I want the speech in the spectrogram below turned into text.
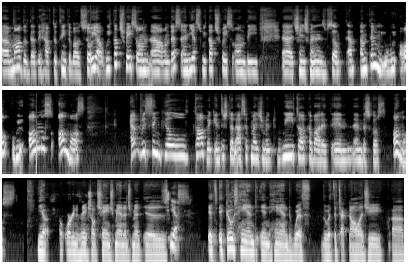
uh, model that they have to think about. So yeah, we touch base on uh, on this, and yes, we touch base on the uh, change management. So I'm, I'm telling you, we all we almost almost every single topic in digital asset management, we talk about it in, in this course almost. Yeah, organizational change management is yes, it it goes hand in hand with with the technology uh,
